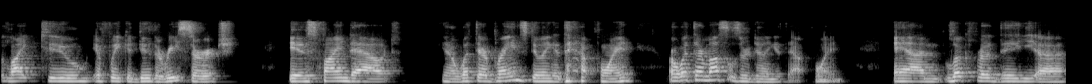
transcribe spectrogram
like to, if we could do the research, is find out, you know, what their brain's doing at that point or what their muscles are doing at that point, and look for the uh,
